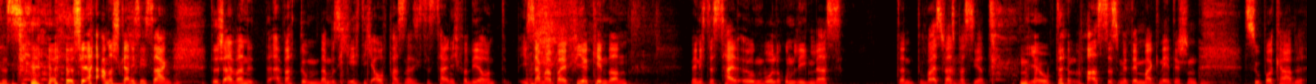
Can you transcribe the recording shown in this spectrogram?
Das, das, ja, anders kann ich es nicht sagen. Das ist einfach, nicht, einfach dumm. Da muss ich richtig aufpassen, dass ich das Teil nicht verliere. Und ich sag mal, bei vier Kindern, wenn ich das Teil irgendwo rumliegen lasse, dann du weißt, was Dann- passiert. Jo. dann war es das mit dem magnetischen Superkabel.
